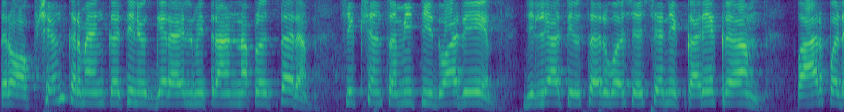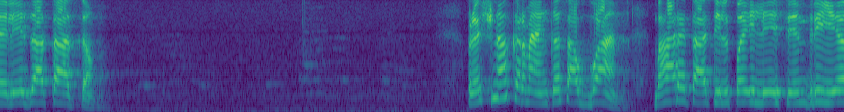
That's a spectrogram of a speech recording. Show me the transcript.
तर ऑप्शन क्रमांक तीन योग्य राहील मित्रांना आपलं. शिक्षण समितीद्वारे जिल्ह्यातील सर्व शैक्षणिक कार्यक्रम पार पडले जातात. प्रश्न क्रमांक सहावा भारतातील पहिले सेंद्रिय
